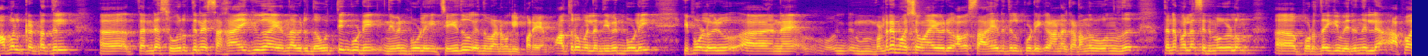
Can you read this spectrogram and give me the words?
ആപൽഘട്ടത്തിൽ ഘട്ടത്തിൽ തന്റെ സുഹൃത്തിനെ സഹായിക്കുക എന്ന ഒരു ദൗത്യം കൂടി നിവിൻ പോളി ചെയ്തു എന്ന് വേണമെങ്കിൽ പറയാം. മാത്രവുമല്ല നിവിൻ പോളി ഇപ്പോൾ ഒരു പിന്നെ വളരെ മോശമായ ഒരു സാഹചര്യത്തിൽ ആണ് കടന്നു പോകുന്നത് തന്റെ പല സിനിമകളും പുറത്തേക്ക് വരുന്നില്ല. അപ്പോൾ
